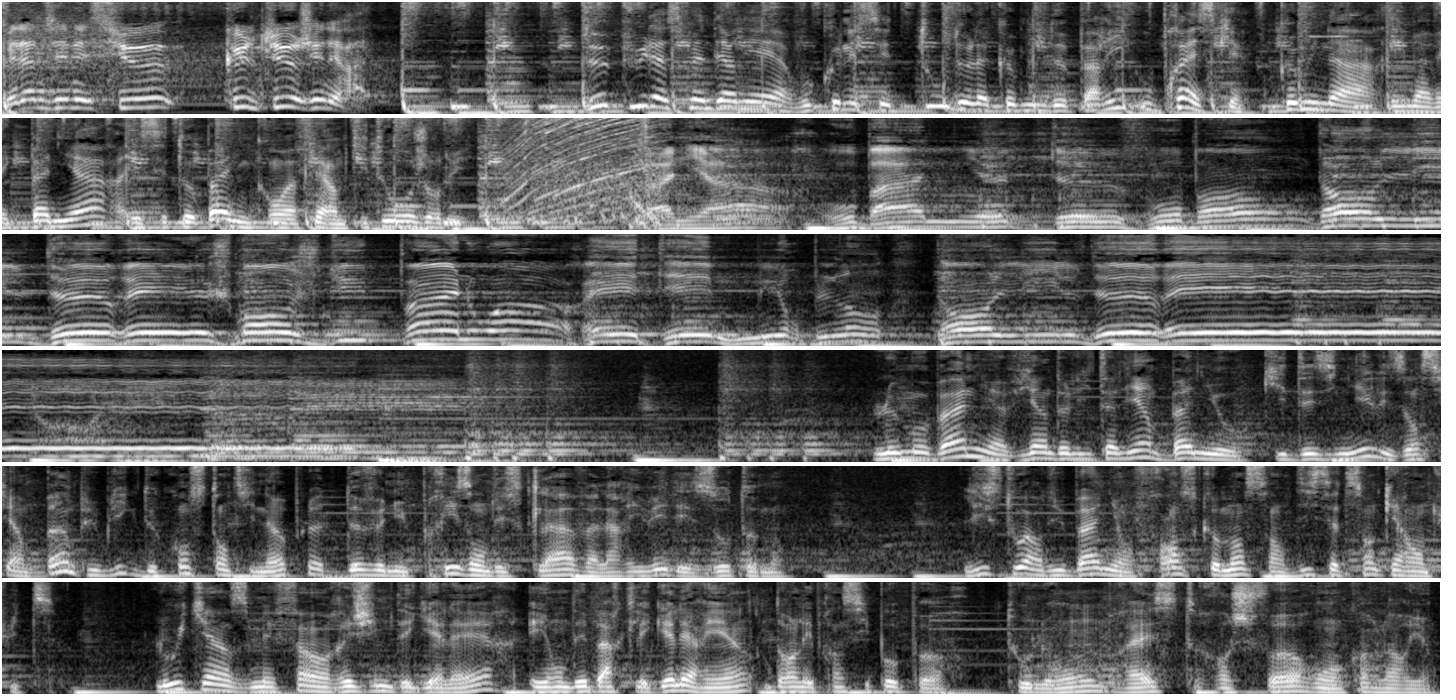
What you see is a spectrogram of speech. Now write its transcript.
Mesdames et messieurs, culture générale. Depuis la semaine dernière, vous connaissez tout de la commune de Paris, ou presque. Communard rime avec bagnard, et c'est au bagne qu'on va faire un petit tour aujourd'hui. Bagnard au bagne de Vauban, dans l'île de Ré, je mange du pain noir et des murs blancs dans l'île de Ré. Le mot bagne vient de l'italien bagno, qui désignait les anciens bains publics de Constantinople, devenus prison d'esclaves à l'arrivée des Ottomans. L'histoire du bagne en France commence en 1748. Louis XV met fin au régime des galères et on débarque les galériens dans les principaux ports Toulon, Brest, Rochefort ou encore Lorient.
